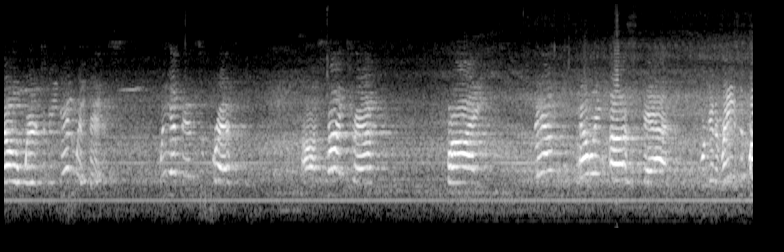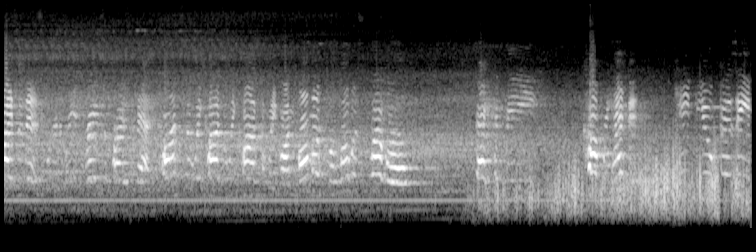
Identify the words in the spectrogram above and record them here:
know where to begin with this. We have been suppressed, uh, sidetracked by them telling us that we're going to raise the price of this, we're going to raise the price of that, constantly, constantly, constantly, on almost the lowest level that can be comprehended. Keep you busy,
